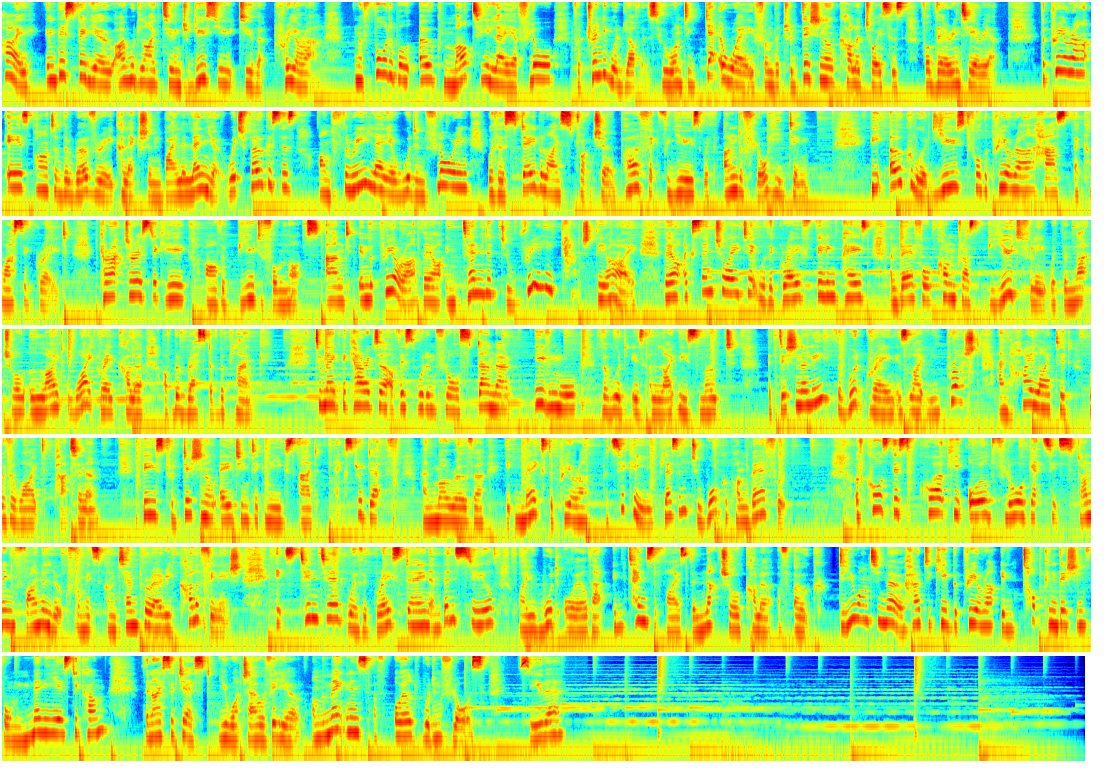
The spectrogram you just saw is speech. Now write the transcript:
Hi, in this video I would like to introduce you to the Priora, an affordable oak multi-layer floor for trendy wood lovers who want to get away from the traditional color choices for their interior. The Priora is part of the Rovere collection by Lalegno, which focuses on three-layer wooden flooring with a stabilized structure perfect for use with underfloor heating. The oak wood used for the Priora has a classic grade. Characteristic here are the beautiful knots and in the Priora they are intended to really catch the eye. They are accentuated with a grey filling paste and therefore contrast beautifully with the natural light white-grey colour of the rest of the plank. To make the character of this wooden floor stand out even more, the wood is lightly smoked. Additionally, the wood grain is lightly brushed and highlighted with a white patina. These traditional aging techniques add extra depth and moreover, it makes the Priora particularly pleasant to walk upon barefoot. Of course, this quirky oiled floor gets its stunning final look from its contemporary colour finish. It's tinted with a grey stain and then sealed by a wood oil that intensifies the natural colour of oak. Do you want to know how to keep the Priora in top condition for many years to come? Then I suggest you watch our video on the maintenance of oiled wooden floors. See you there!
